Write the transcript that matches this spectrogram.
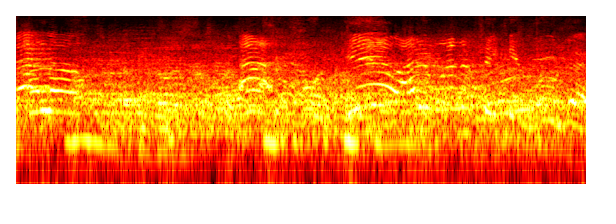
Hello. Ah, ew, I don't want to pick your burger.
